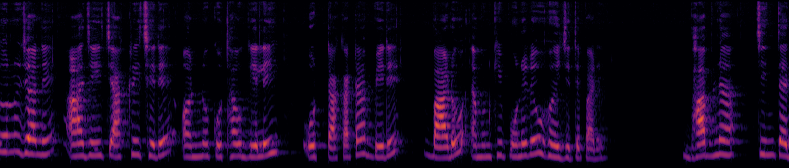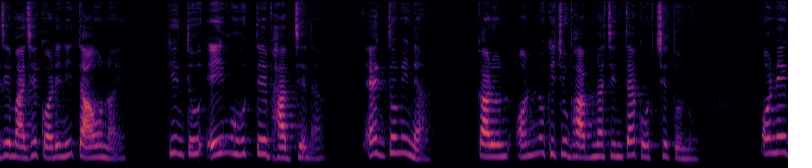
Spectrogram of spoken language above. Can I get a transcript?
তনু জানে আজ এই চাকরি ছেড়ে অন্য কোথাও গেলেই ওর টাকাটা বেড়ে বারো, এমনকি পনেরোও হয়ে যেতে পারে। ভাবনা, চিন্তা যে মাঝে করেনি তাও নয়, কিন্তু এই মুহূর্তে ভাবছে না। একদমই না। কারণ অন্য কিছু ভাবনা চিন্তা করছে তনু। অনেক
